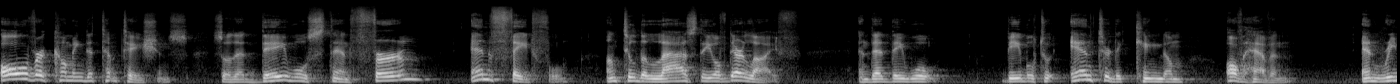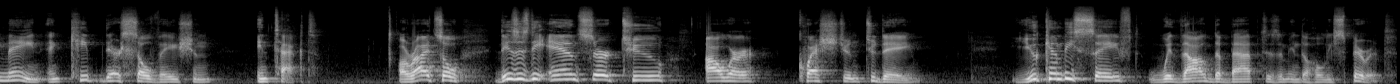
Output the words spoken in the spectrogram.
overcoming the temptations so that they will stand firm and faithful until the last day of their life, and that they will be able to enter the kingdom of heaven and remain and keep their salvation intact. All right, so this is the answer to our question today. You can be saved without the baptism in the Holy Spirit,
